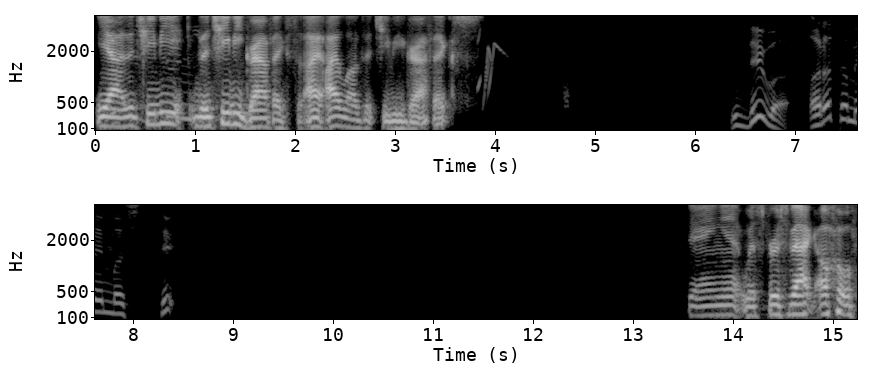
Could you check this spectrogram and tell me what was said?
Yeah, the chibi, the chibi graphics. I I love the chibi graphics. Dang it, whispers back. Oh.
